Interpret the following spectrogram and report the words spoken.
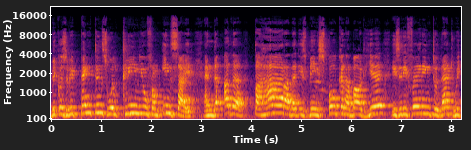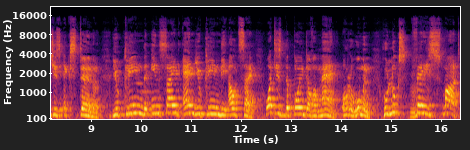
because repentance will clean you from inside, and the other tahara that is being spoken about here is referring to that which is external. You clean the inside and you clean the outside. What is the point of a man or a woman who looks very smart,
